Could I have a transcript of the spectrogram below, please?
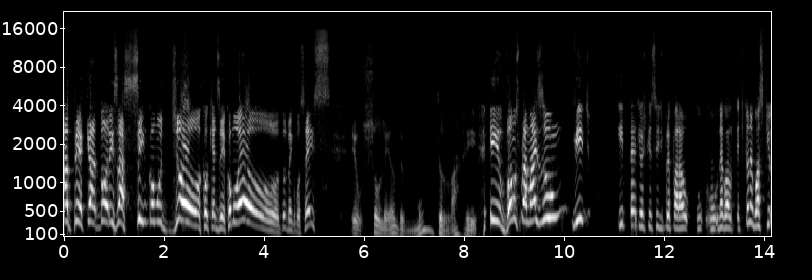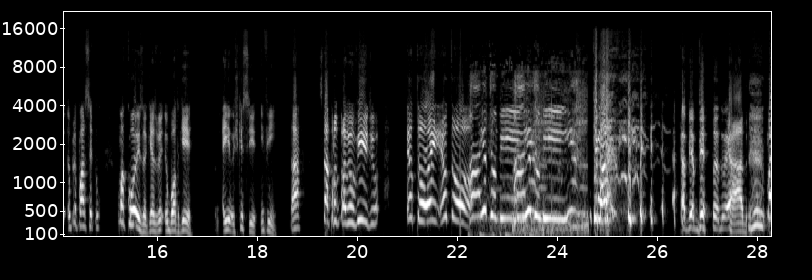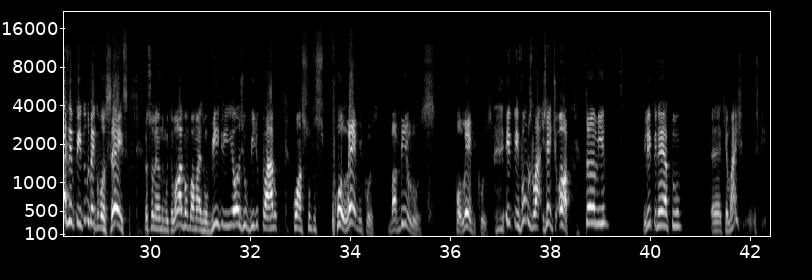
Olá, pecadores, assim como Joe, quer dizer, como eu. Tudo bem com vocês? Eu sou Leandro Muito Love e vamos para mais um vídeo. E que eu esqueci de preparar o, o, o negócio. Aqui tem um negócio que eu preparo sempre uma coisa que às vezes eu boto aqui. Aí eu esqueci. Enfim, tá? Você tá pronto para ver o vídeo? Eu tô, hein? Eu tô! Ah, eu também! Ah, eu também! Que maravilha! Acabei apertando errado. Mas enfim, tudo bem com vocês? Eu sou Leandro Muito Love, vamos para mais um vídeo. E hoje o um vídeo, claro, com assuntos polêmicos. Mamilos polêmicos. Enfim, vamos lá. Gente, ó, Tami, Felipe Neto, é, que mais?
